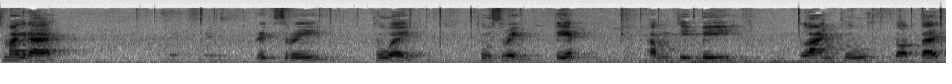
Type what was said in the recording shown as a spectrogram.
ស្មើគេដែរ read 3 to អី to string ទៀត mtb line 2 dot text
